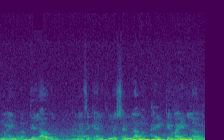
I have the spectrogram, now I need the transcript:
माइंड बुद्धी लावून आणि याचं कॅल्क्युलेशन लावून आय टी माइंड लावून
